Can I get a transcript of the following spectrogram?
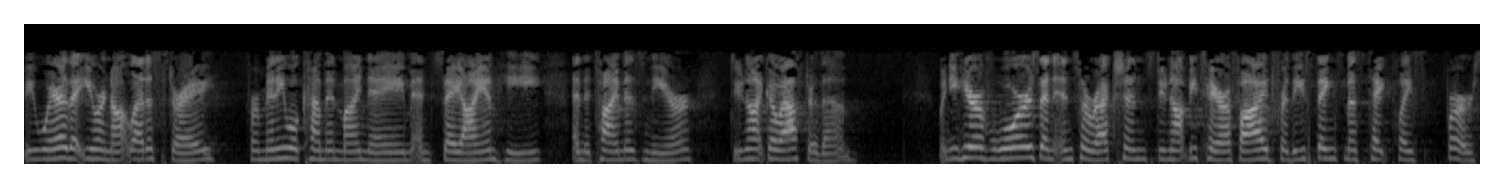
Beware that you are not led astray. For many will come in my name and say, I am he, and the time is near. Do not go after them. When you hear of wars and insurrections, do not be terrified, for these things must take place first,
